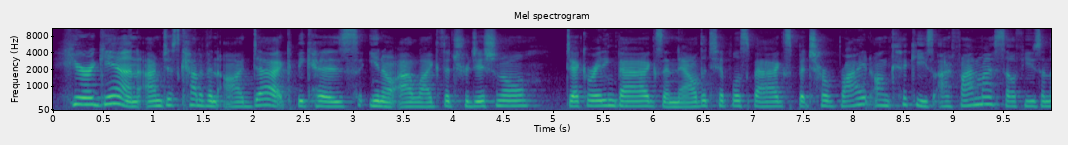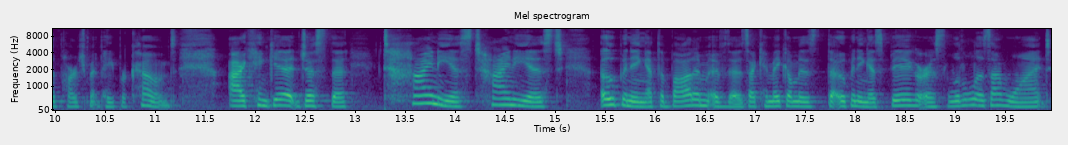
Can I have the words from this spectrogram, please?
here again, I'm just kind of an odd duck because, you know, I like the traditional decorating bags and now the tipless bags, but to write on cookies, I find myself using the parchment paper cones. I can get just the tiniest, tiniest opening at the bottom of those. I can make them as the opening as big or as little as I want,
